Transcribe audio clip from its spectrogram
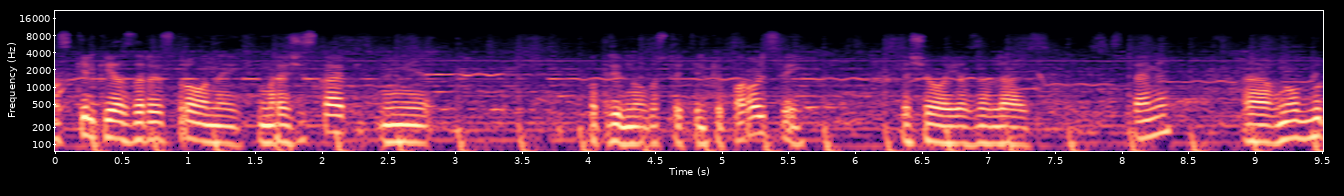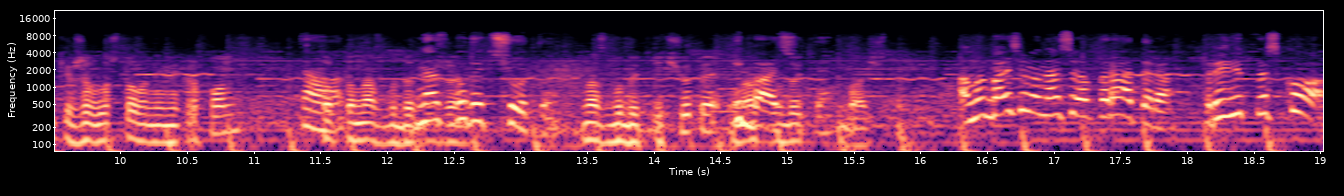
оскільки я зареєстрований в мережі Skype, мені потрібно ввести тільки пароль свій, для чого я з'являюсь в системі. Е, В ноутбуці вже влаштований мікрофон, Так. тобто нас буде Нас дуже- будуть чути. нас будуть і чути, і, І нас бачити. будуть бачити. А ми бачимо нашого оператора. Привіт, Сашко!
